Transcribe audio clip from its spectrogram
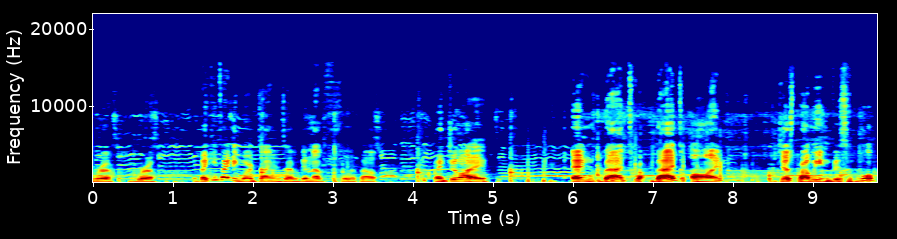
Bruh, bruh. If I keep finding more diamonds, I'm gonna flip out. In July. And bad, bad on, just probably invisible.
